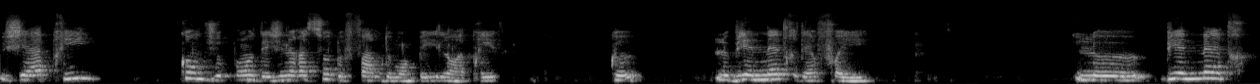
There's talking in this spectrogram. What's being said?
j'ai appris, comme je pense des générations de femmes de mon pays l'ont appris, que le bien-être d'un foyer, le bien-être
